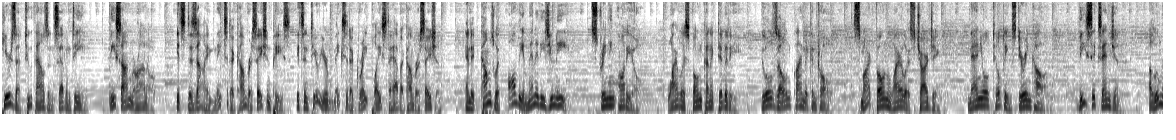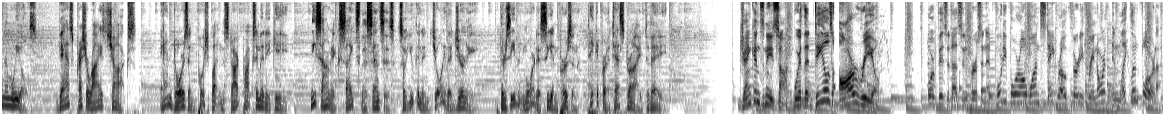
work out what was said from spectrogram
Here's a 2017 Nissan Murano. Its design makes it a conversation piece. Its interior makes it a great place to have a conversation. And it comes with all the amenities you need. Streaming audio, wireless phone connectivity, dual zone climate control, smartphone wireless charging, manual tilting steering column, V6 engine, aluminum wheels, gas pressurized shocks, and doors and push button start proximity key. Nissan excites the senses so you can enjoy the journey. There's even more to see in person. Take it for a test drive today. Jenkins Nissan, where the deals are real. Or visit us in person at 4401 State Road 33 North in Lakeland, Florida.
